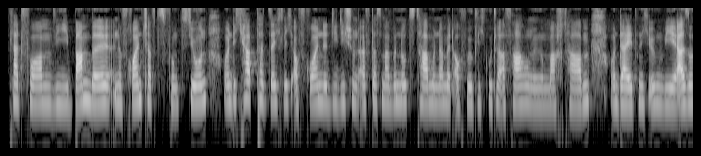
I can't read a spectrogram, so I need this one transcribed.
Plattformen wie Bumble eine Freundschaftsfunktion. Und ich habe tatsächlich auch Freunde, die die schon öfters mal benutzt haben und damit auch wirklich gute Erfahrungen gemacht haben. Und da jetzt nicht irgendwie, also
